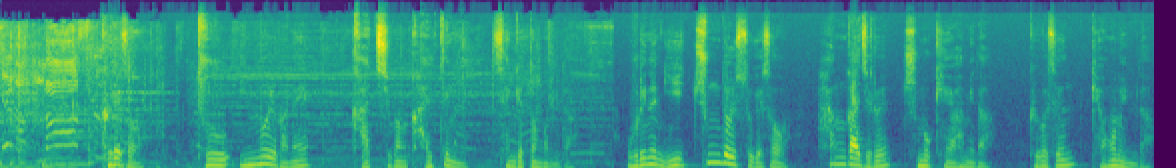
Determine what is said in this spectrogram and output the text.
And I've lost 그래서 두 인물 간의 가치관 갈등이 생겼던 겁니다. 우리는 이 충돌 속에서 한 가지를 주목해야 합니다. 그것은 경험입니다.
